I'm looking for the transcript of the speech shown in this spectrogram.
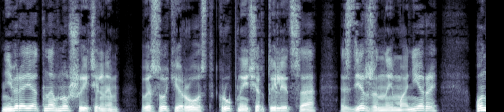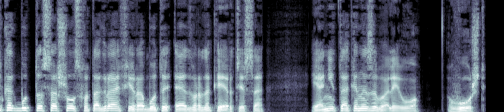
невероятно внушительным — Высокий рост, крупные черты лица, сдержанные манеры, он как будто сошел с фотографии работы Эдварда Кертиса, и они так и называли его — «Вождь».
